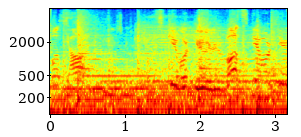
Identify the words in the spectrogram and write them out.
Vaske vårt gulv, vaske vårt gulv,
